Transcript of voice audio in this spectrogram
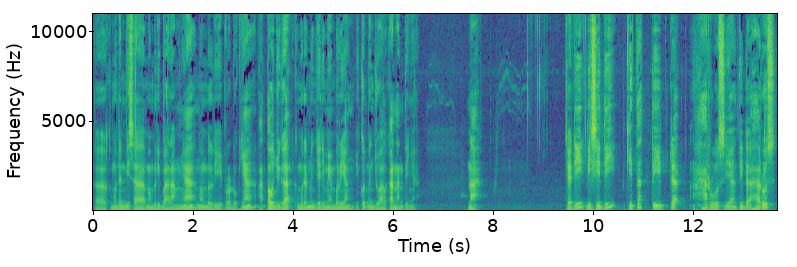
kemudian bisa membeli barangnya, membeli produknya, atau juga kemudian menjadi member yang ikut menjualkan nantinya. Nah, jadi di sini kita tidak harus ya, tidak harus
